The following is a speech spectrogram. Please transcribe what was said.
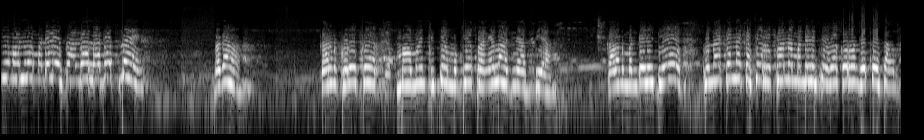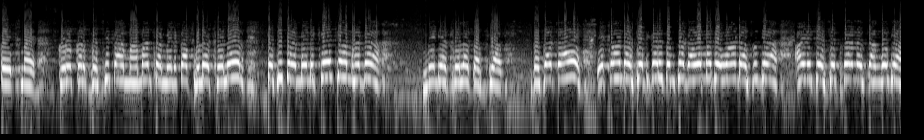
मंडळी सांगा लागत नाही. बघा कारण खरोखर मामांची त्या मुख्या प्राण्याला आज्ञा असत्या कारण मंडळी देव कुणाकडनं कशा रूपानं मंडळी सेवा करून घेतो सांगता येत नाही. खरोखर जशी त्या मामांचा मेंढका पुढे चलेल तशी त्या मेंढक्याच्या मागा मेंढ्या चलत असतात. जसा काय एखादा शेतकरी तुमच्या गावामध्ये वांड असू द्या आणि त्या शेतकऱ्यांना सांगू द्या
